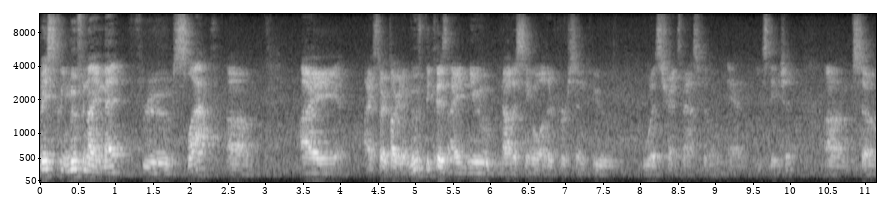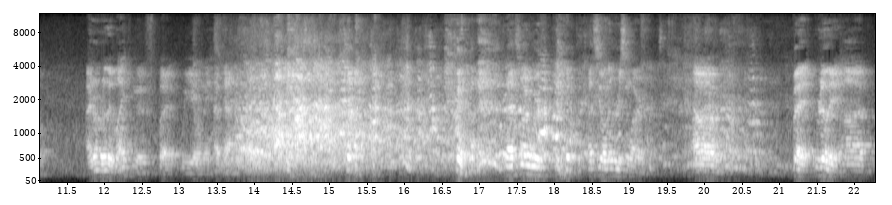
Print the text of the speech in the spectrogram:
basically, Moof and I met through Slack. Um, I, I started talking to Moof because I knew not a single other person who was transmasculine and East Asian. Um, so I don't really like Moof, but we only have that That's why we're, that's the only reason why we're. Um, but really, uh,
